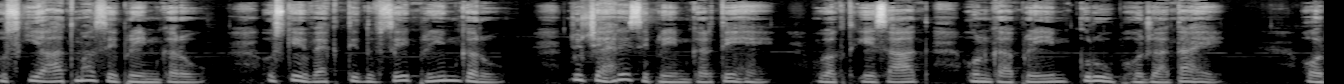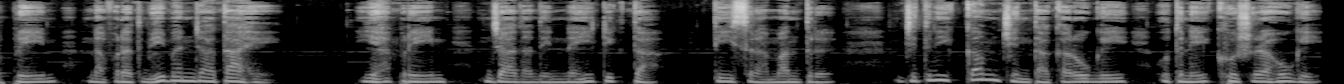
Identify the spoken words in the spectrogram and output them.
उसकी आत्मा से प्रेम करो, उसके व्यक्तित्व से प्रेम करो। जो चेहरे से प्रेम करते हैं, वक्त के साथ उनका प्रेम क्रूप हो जाता है और प्रेम नफरत भी बन जाता है। यह प्रेम ज़्यादा दिन नहीं टिकता। तीसरा मंत्र जितनी कम चिंता करोगे, उतने खुश रहोगे।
